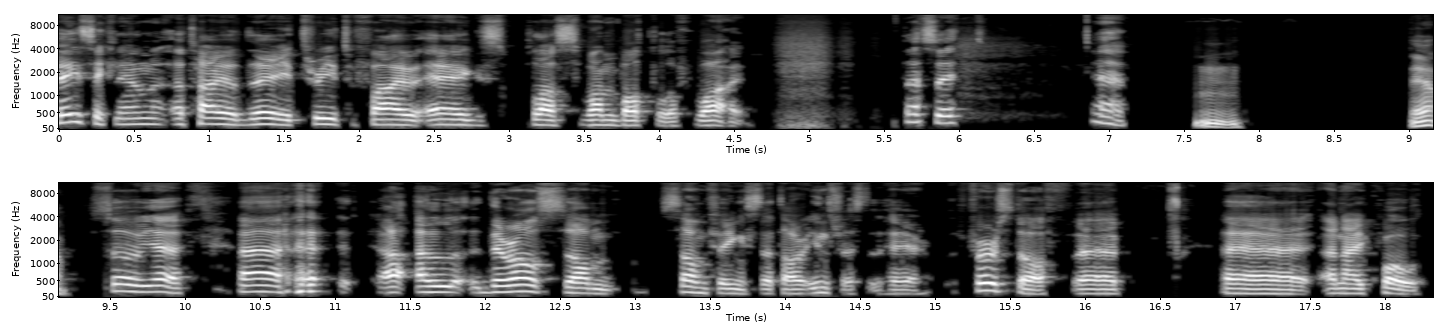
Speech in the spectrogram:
basically an entire day, three to five eggs plus one bottle of wine. That's it. Hmm. So yeah, uh, I'll- there are some some things that are interested here. First off, uh, uh, and I quote:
